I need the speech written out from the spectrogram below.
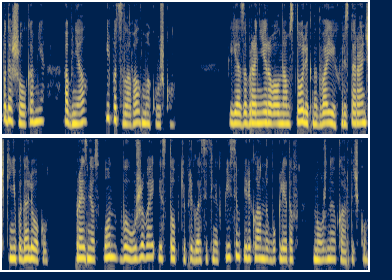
подошел ко мне, обнял и поцеловал в макушку. «Я забронировал нам столик на двоих в ресторанчике неподалеку произнес он, выуживая из стопки пригласительных писем и рекламных буклетов нужную карточку.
